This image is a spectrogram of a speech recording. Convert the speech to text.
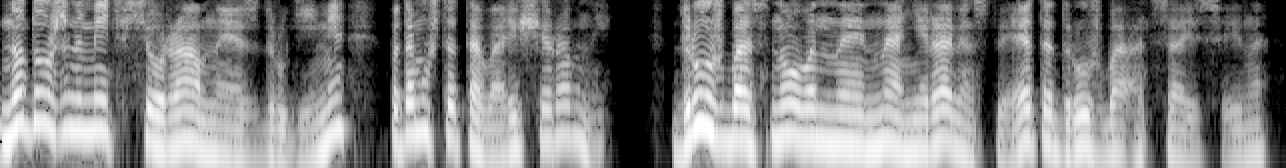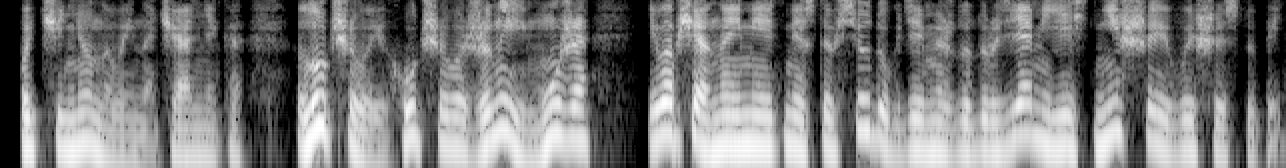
но должен иметь все равное с другими, потому что товарищи равны. Дружба, основанная на неравенстве, это дружба отца и сына, подчиненного и начальника, лучшего и худшего, жены и мужа, и вообще она имеет место всюду, где между друзьями есть низшая и высшая ступень.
